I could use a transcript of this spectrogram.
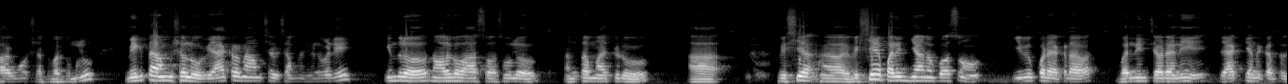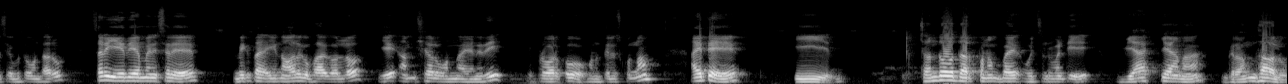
భాగము షడ్వర్గములు. మిగతా అంశాలు వ్యాకరణ అంశాలకు సంబంధించినటువంటి ఇందులో నాలుగవ ఆశ్వాసంలో అంతమాత్యుడు ఆ విషయ విషయ పరిజ్ఞానం కోసం ఇవి కూడా ఎక్కడ వర్ణించాడని వ్యాఖ్యానకర్తలు చెబుతూ ఉంటారు. సరే ఏది ఏమైనా సరే మిగతా ఈ నాలుగు భాగాల్లో ఏ అంశాలు ఉన్నాయనేది ఇప్పటి వరకు మనం తెలుసుకున్నాం అయితే ఈ చందోదర్పణంపై వచ్చినటువంటి వ్యాఖ్యాన గ్రంథాలు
